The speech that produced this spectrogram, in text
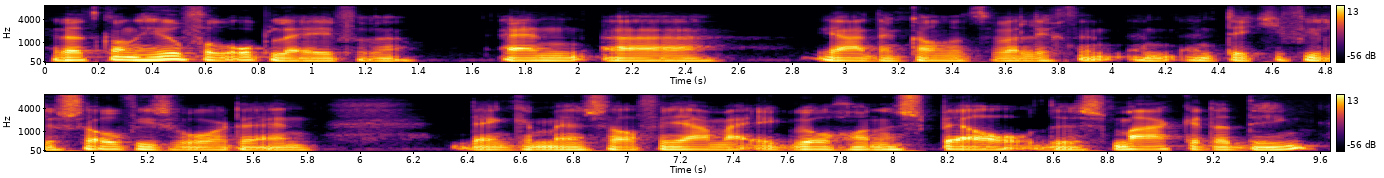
Dat kan heel veel opleveren. En eh, ja, dan kan het wellicht een, een, een tikje filosofisch worden en denken mensen wel van ja, maar ik wil gewoon een spel, dus maken dat ding.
